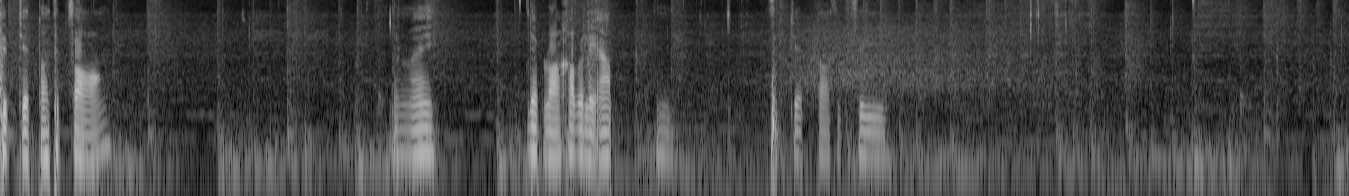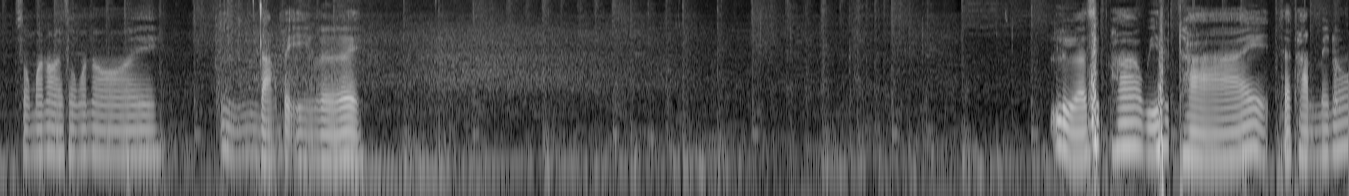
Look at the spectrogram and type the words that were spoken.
17 ต่อ 12 ยังไง เรียบร้อยเข้าไปเลยอัพ17 ต่อ 14 ส่งมาหน่อย ส่งมาหน่อยอดังไปเองเลย เหลือ 15 วิสุดท้าย จะทันไหมน้อ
